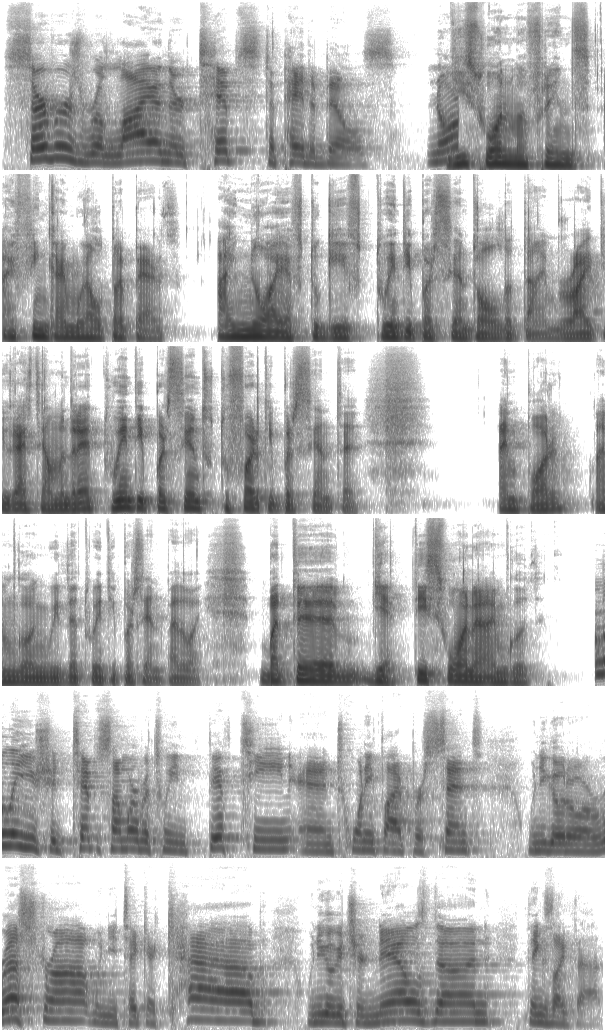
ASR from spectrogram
servers rely on their tips to pay the bills. Norm this one, my friends, I think I'm well prepared. I know I have to give 20% all the time, right? You guys tell me, Andre, 20% to 30%. I'm poor. I'm going with the 20%, by the way. But uh, yeah, this one I'm good. Normally, you should tip somewhere between 15 and 25% when you go to a restaurant, when you take a cab, when you go get your nails done, things like that.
